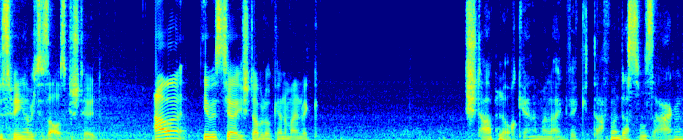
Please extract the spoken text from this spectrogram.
Deswegen habe ich das ausgestellt. Aber ihr wisst ja, ich stapel auch gerne mal einen weg. Ich stapel auch gerne mal einen weg. Darf man das so sagen?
